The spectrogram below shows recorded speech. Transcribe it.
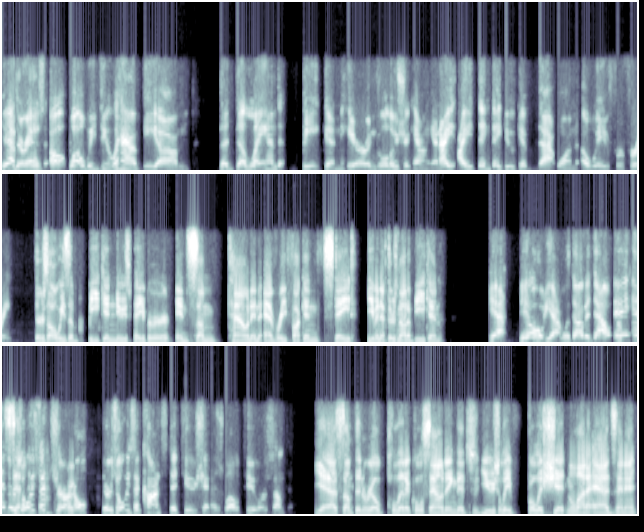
yeah, there is. Oh well, we do have the um the DeLand Beacon here in Volusia County, and I I think they do give that one away for free. There's always a beacon newspaper in some town in every fucking state, even if there's not a beacon. Yeah. Oh, yeah, without a doubt. And, and there's always a journal. There's always a constitution as well, too, or something. Yeah, something real political sounding that's usually full of shit and a lot of ads in it.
